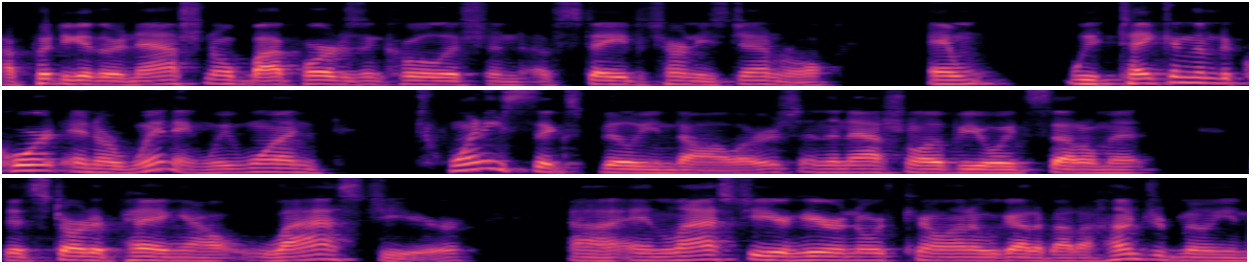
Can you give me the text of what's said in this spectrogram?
I put together a national bipartisan coalition of state attorneys general, and we've taken them to court and are winning. We won $26 billion in the national opioid settlement that started paying out last year. Uh, and last year here in North Carolina, we got about $100 million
